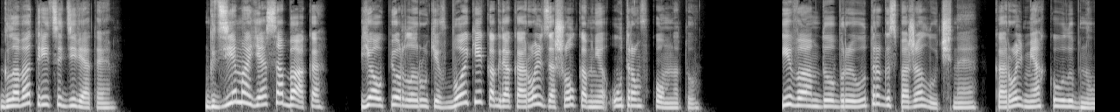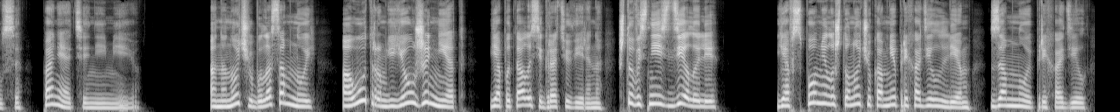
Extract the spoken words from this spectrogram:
Глава 39. «Где моя собака?» Я уперла руки в боки, когда король зашел ко мне утром в комнату. «И вам доброе утро, госпожа Лучная». Король мягко улыбнулся. «Понятия не имею». Она ночью была со мной, а утром ее уже нет. Я пыталась играть уверенно. «Что вы с ней сделали?» Я вспомнила, что ночью ко мне приходил Лем, за мной приходил –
